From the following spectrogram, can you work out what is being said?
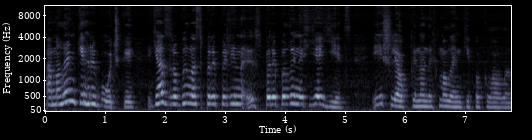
А маленькі грибочки я зробила з, перепелін... з перепелиних яєць і шляпки на них маленькі поклала.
